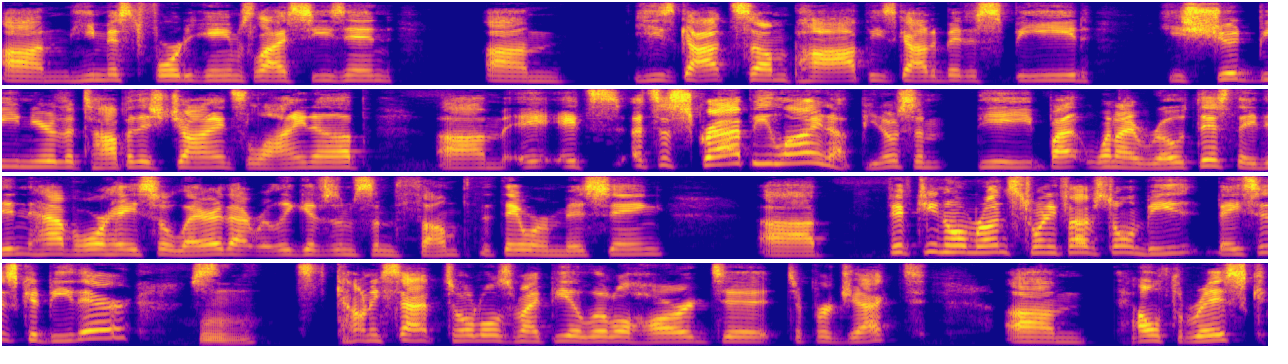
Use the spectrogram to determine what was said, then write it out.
um he missed 40 games last season. Um he's got some pop. He's got a bit of speed. He should be near the top of this giants lineup um, it- it's it's a scrappy lineup. You know, some the but when I wrote this, they didn't have Jorge Soler. That really gives them some thump that they were missing. Uh, 15 home runs, 25 stolen be- bases could be there. Mhm. s- Counting stat totals might be a little hard to to project. Um, health risk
